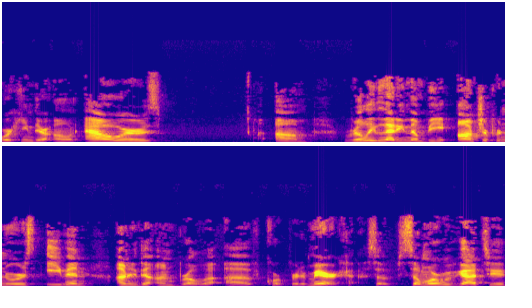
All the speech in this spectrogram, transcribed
working their own hours, um, really letting them be entrepreneurs even under the umbrella of corporate America. So somewhere we've got to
